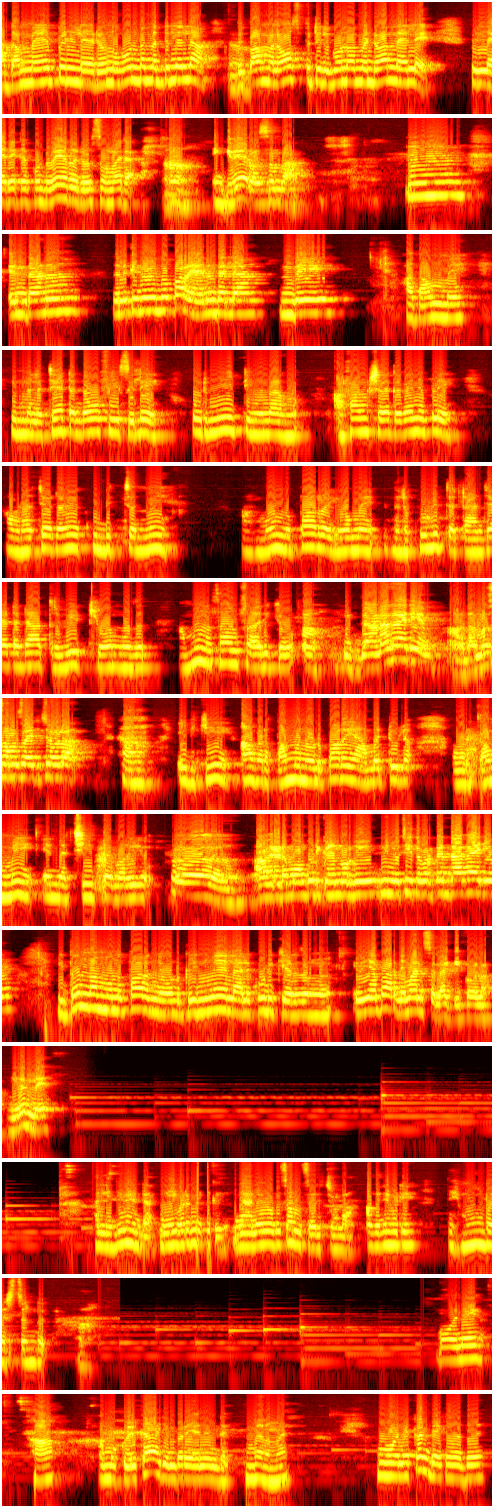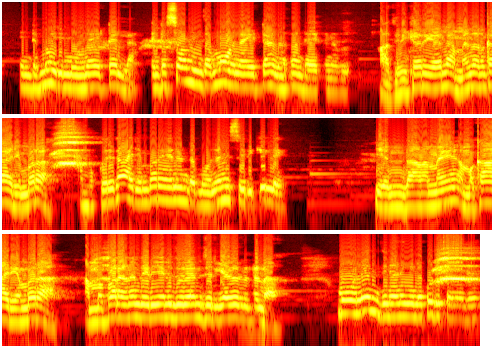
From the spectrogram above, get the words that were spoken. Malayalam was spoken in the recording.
അതമ്മേ പിള്ളേരൊന്നും കൊണ്ടുവന്നിട്ടില്ലല്ല. ഇതിപ്പോ അമ്മനെ ഹോസ്പിറ്റലിൽ കൊണ്ടുപോകാൻ വേണ്ടി വന്നല്ലേ പിള്ളേരെയൊക്കെ കൊണ്ട് വേറൊരു ദിവസം വരാം. എനിക്ക് വേറെ ദിവസം വാ. ഉം എന്താണ്? നിനക്ക് എന്നോട് എന്തോ പറയാനുണ്ടല്ല? എന്തേ? അതമ്മേ ഇന്നലെ ചേട്ടന്റെ ഓഫീസിലെ ഒരു മീറ്റിംഗ് ഉണ്ടായിരുന്നു. ആ ഫങ്ഷൻ ഒക്കെ കഴിഞ്ഞപ്പോഴേ അവിടെ ചേട്ടൻ കുടിച്ചെന്നേ. അമ്മ ഒന്ന് പറയൂ അമ്മേ ഇന്നലെ കുടിച്ചിട്ടാണ് ചേട്ടൻ രാത്രി വീട്ടിൽ വന്നത്. അമ്മ ഒന്ന് സംസാരിക്കോ. ആ ഇതാണ് കാര്യം. അതമ്മ സംസാരിച്ചോളാ. ആ എനിക്ക് അവിടത്തെ അമ്മനോട് പറയാൻ പറ്റൂല. അവിടത്തെ അമ്മേ എന്നെ ചീത്ത പറയും. അവരുടെ മോൻ കുടിക്കണം പറഞ്ഞു നിന്നെ ചീത്ത പറഞ്ഞിട്ട് എന്താ കാര്യം? ഇതൊന്നും അമ്മ ഒന്ന് പറഞ്ഞു കൊടുക്കും. ഇനി മേലാൽ കുടിക്കരുതെന്ന്. ഇത് ഞാൻ പറഞ്ഞ് മനസ്സിലാക്കിക്കോളാം. നീ വന്നേ. അല്ലെങ്കിൽ വേണ്ട. നീ ഇവിടെ നിൽക്ക് ഞാൻ അവനോട് സംസാരിച്ചോളാം. അവനെവിടെ? ദേ മുമ്പസ്തുണ്ട് മോനെ ആ. നമുക്കൊരു കാര്യം പറയാനുണ്ട്. എന്താണമ്മേ മോനെ കണ്ടേക്കുന്നത് എന്റെ മരുമോനായിട്ടല്ല എന്റെ സ്വന്തം മോനായിട്ടാണ് കണ്ടേക്കുന്നത് അതെനിക്കറിയാലോ അമ്മ എന്താണ് കാര്യം പറ. നമുക്കൊരു കാര്യം പറയാനുണ്ട് മോൻ അനുസരിക്കില്ലേ? എന്താണമ്മേ അമ്മ കാര്യം പറ. അമ്മ പറയണ ഞാൻ ഇതുവരെ അനുസരിക്കാതെ ഇട്ടിട്ടുണ്ടാ? മോൻ എന്തിനാണ് ഇങ്ങനെ കുടിക്കുന്നത്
